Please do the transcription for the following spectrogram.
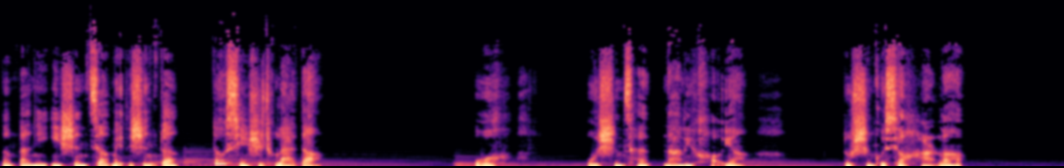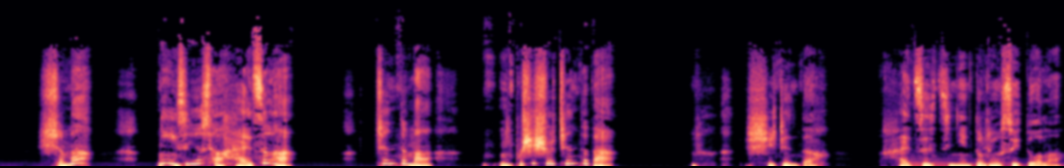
能把你一身娇美的身段都显示出来的。我我身材哪里好呀？都生过小孩了。什么？你已经有小孩子了？真的吗？你不是说真的吧？是真的，孩子今年都六岁多了。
